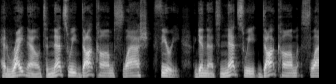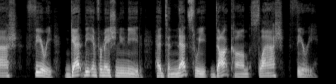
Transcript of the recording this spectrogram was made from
head right now to netsuite.com slash theory. Again, that's netsuite.com slash theory. Get the information you need. Head to netsuite.com slash theory.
